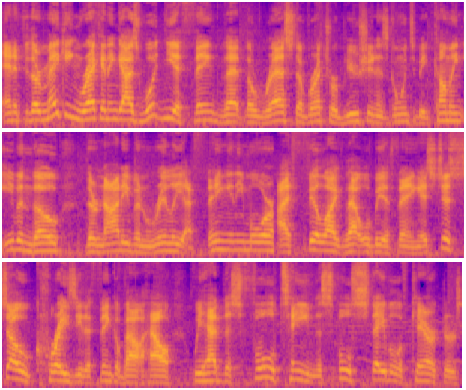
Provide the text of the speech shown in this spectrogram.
and if they're making Reckoning, guys, wouldn't you think that the rest of Retribution is going to be coming, even though they're not even really a thing anymore? I feel like that will be a thing. It's just so crazy to think about how we had this full team, this full stable of characters,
